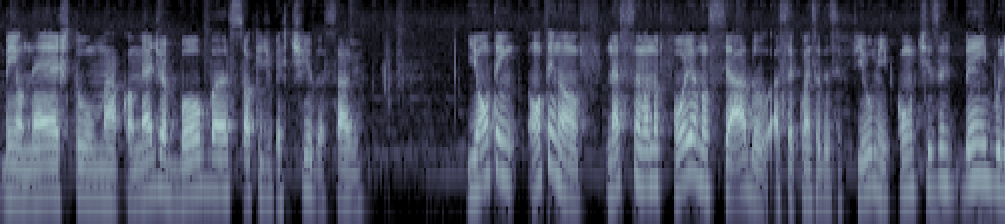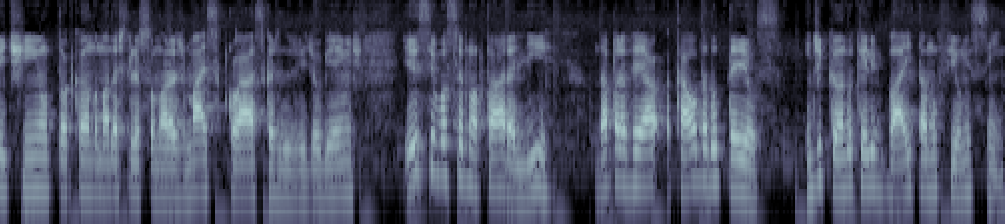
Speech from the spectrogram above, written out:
bem honesto, uma comédia boba, só que divertida, sabe? E ontem, ontem não, nessa semana foi anunciado a sequência desse filme com um teaser bem bonitinho, tocando uma das trilhas sonoras mais clássicas dos videogames e se você notar ali, dá para ver a cauda do Tails, indicando que ele vai estar tá no filme sim.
